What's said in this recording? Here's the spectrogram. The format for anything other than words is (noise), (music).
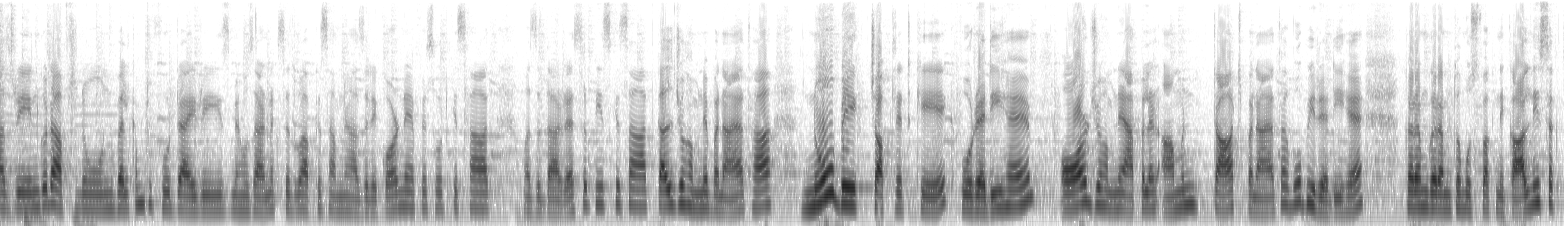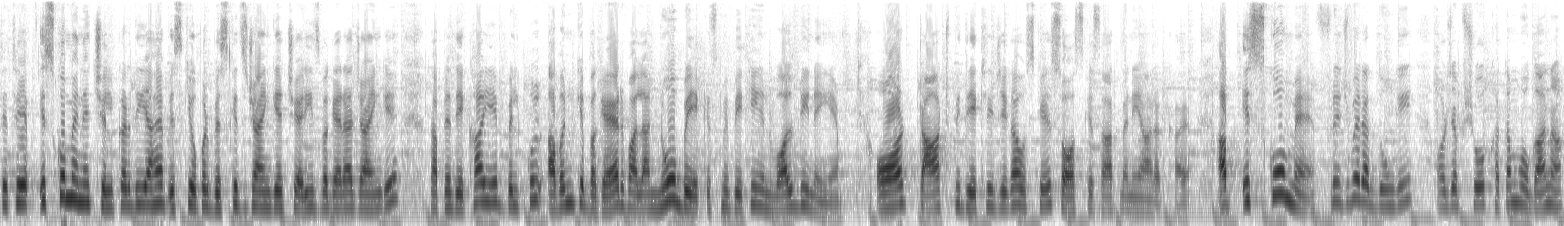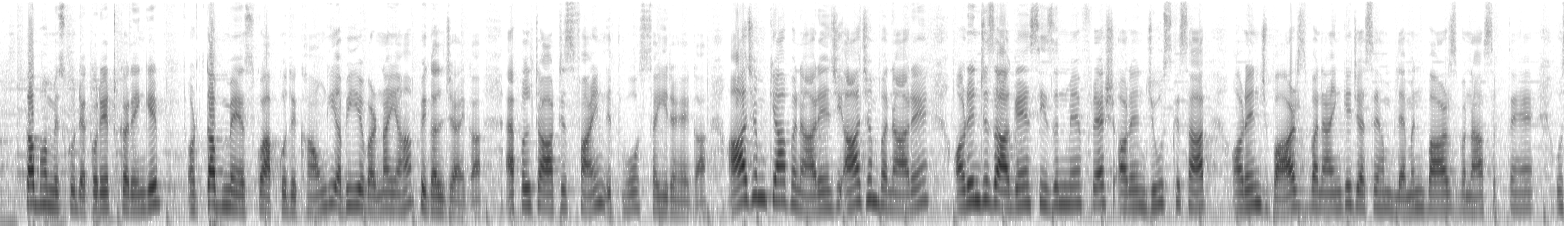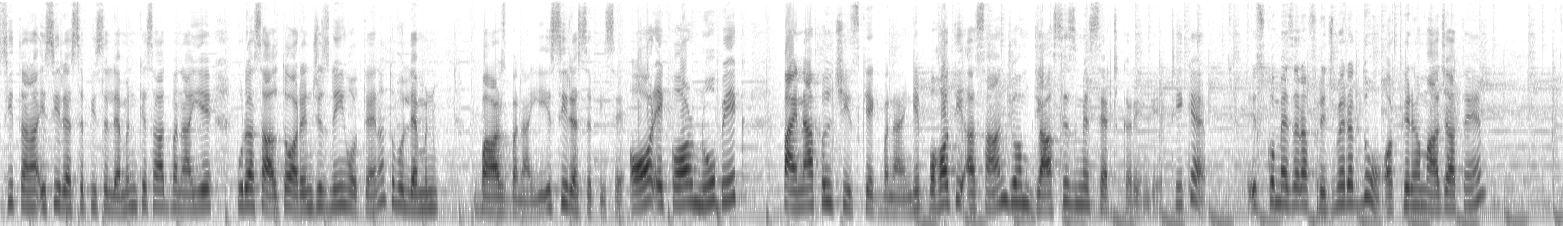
नाजरीन good afternoon welcome to food diaries मैं हूँ जारनक सिद्धू, आपके सामने हाजिर एक और नए एपिसोड के साथ, मज़ेदार रेसिपीज़ के साथ। कल जो हमने बनाया था नो बेक चॉकलेट केक वो रेडी है। और जो हमने एप्पल एंड आमंड टार्ट बनाया था, वो भी रेडी है। गरम गरम तो हम उस वक्त निकाल नहीं सकते थे। इसको मैंने चिल कर दिया है। इसके ऊपर बिस्किट्स जाएँगे चेरीज़ वगैरह जाएँगे। तो आपने देखा, ये बिल्कुल अवन के बगैर वाला नो बेक इसमें बेकिंग इन्वॉल्व ही नहीं है। और टार्ट भी देख लीजिएगा, उसके सॉस के साथ मैंने यहाँ रखा है। अब इसको मैं फ्रिज में रख दूँगी और जब शो ख़त्म होगा ना, तब हम इसको डेकोरेट करेंगे और तब मैं इसको आपको दिखाऊँगी। अभी ये वरना यहाँ पिघल जाएगा। एप्पल टार्ट इज़ फाइन वो सही रहेगा। आज हम क्या बना रहे हैं जी? आज हम बना रहे हैं ऑरेंजेस आ गए हैं सीज़न में फ्रेश ऑरेंज जूस के साथ ऑरेंज बार्स बनाएँगे, जैसे हम लेमन बार्स बना सकते हैं। उसी तरह, इसी रेसिपी से लेमन के साथ बनाइए। पूरा साल तो ऑरेंजेस नहीं होते हैं ना तो वो लेमन बार्स बनाइए, इसी रेसिपी से। और एक और no bake pine cheese cake बनाएँगे। बहुत ही आसान, जो हम ग्लासेस में सेट करेंगे, ठीक है? इसको मैं ज़रा फ्रिज में रख दूँ और फिर हम आ जाते हैं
